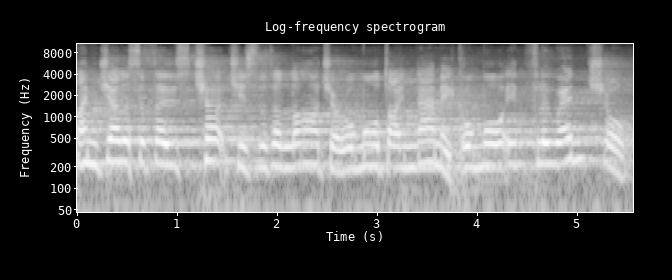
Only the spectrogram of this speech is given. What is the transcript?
I'm jealous of those churches that are larger or more dynamic or more influential.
